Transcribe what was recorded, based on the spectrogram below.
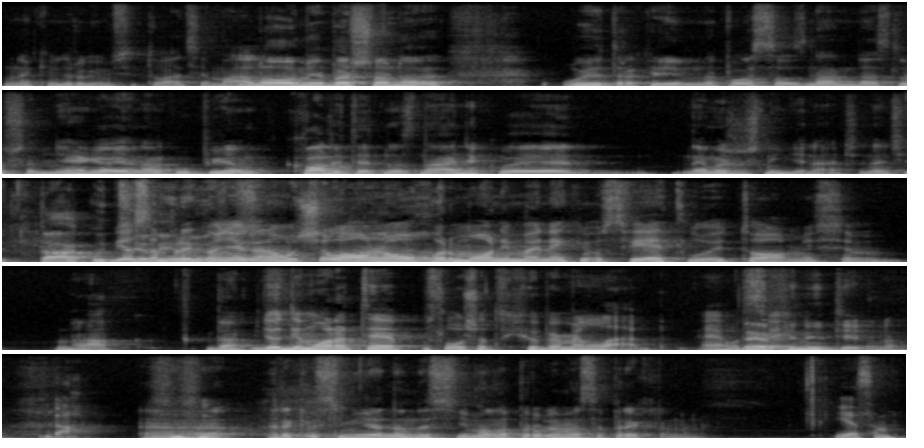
u nekim drugim situacijama. Mhm. Ali ovo mi je baš ono, ujutro kad idem na posao znam da slušam njega i onako upijam kvalitetno znanje koje ne možeš nigdje naći. Znači, takvu Ja sam preko njega naučila ono o hormonima i nekim o svjetlu i to, mislim, mrak. Da, Ljudi morate slušati Huberman Lab. Evo, svi. definitivno. Da, E, rekla si mi jednom da si imala problema sa prehranom. jesam.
